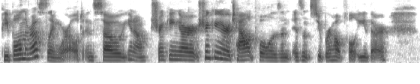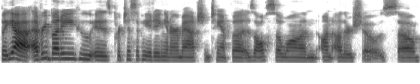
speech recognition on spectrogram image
people in the wrestling world. And so, you know, shrinking our shrinking our talent pool isn't isn't super helpful either. But yeah, everybody who is participating in our match in Tampa is also on on other shows. So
